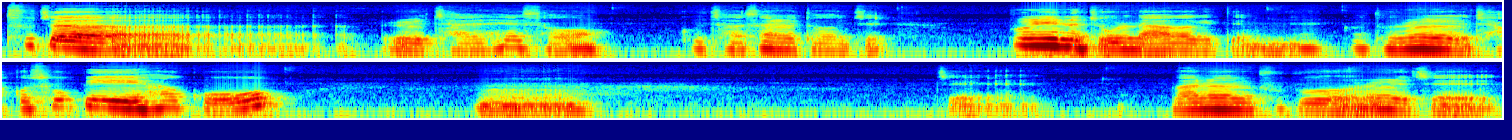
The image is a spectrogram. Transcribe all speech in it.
투자를 잘 해서 그 자산을 더 이제 불리는 쪽으로 나아가기 때문에 그러니까 돈을 자꾸 소비하고 음, 이제 많은 부분을 이제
